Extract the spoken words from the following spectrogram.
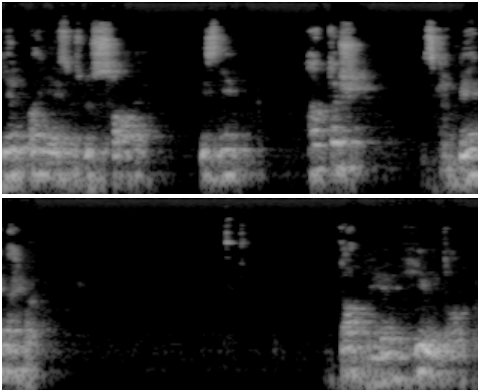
Hjelp meg, Jesus. Du sa det. Hvis vi har tørst, skal be deg. Da blir det helt annet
